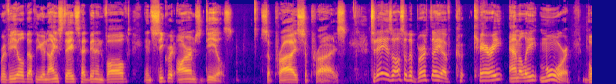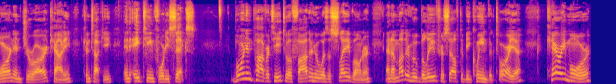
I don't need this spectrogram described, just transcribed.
revealed that the United States had been involved in secret arms deals. Surprise, surprise. Today is also the birthday of C- Carrie Amalie Moore, born in Garrard County, Kentucky, in 1846. Born in poverty to a father who was a slave owner and a mother who believed herself to be Queen Victoria, Carrie Moore,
